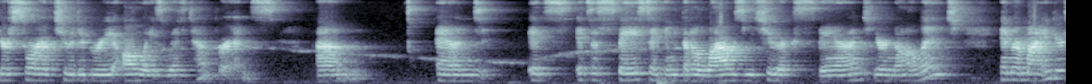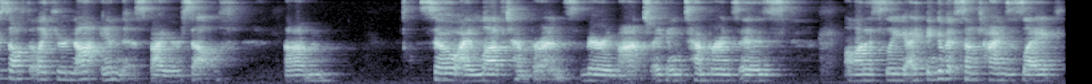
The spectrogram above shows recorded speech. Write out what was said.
you're sort of to a degree always with temperance. Um, and it's it's a space i think that allows you to expand your knowledge and remind yourself that like you're not in this by yourself. Um, so I love temperance very much. I think temperance is honestly, I think of it sometimes as like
